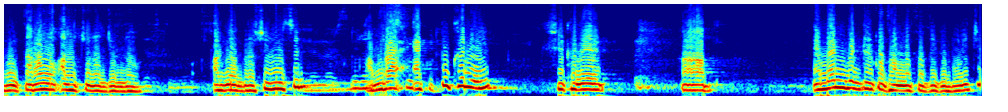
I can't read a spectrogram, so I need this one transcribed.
এবং তারাও আলোচনার জন্য আগে অগ্রসর হয়েছেন। আমরা একটুখানি সেখানে অ্যামেন্ডমেন্টের কথা আমরা তাদেরকে বলেছি।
